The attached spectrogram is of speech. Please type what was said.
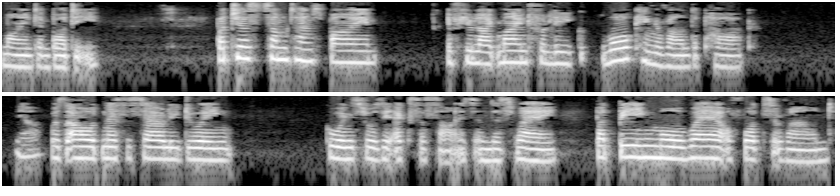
mind and body. But just sometimes by, if you like, mindfully walking around the park, yeah, without necessarily doing, going through the exercise in this way, but being more aware of what's around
